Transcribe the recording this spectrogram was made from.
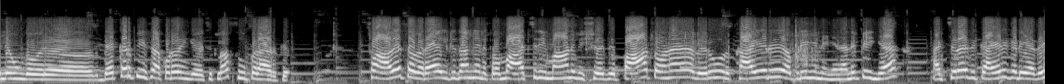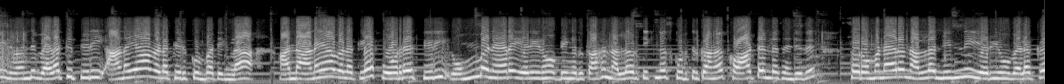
இல்ல உங்க ஒரு டெக்கர் பீஸா கூட நீங்க வச்சுக்கலாம். சூப்பரா இருக்கு. சோ அதை தவிர இதுதாங்க எனக்கு ரொம்ப ஆச்சரியமான விஷயம். இது பார்த்தோன்னே வெறும் ஒரு கயிறு அப்படின்னு நீங்க நினைப்பீங்க. ஆக்சுவலா இது கயிறு கிடையாது. இது வந்து விளக்கு திரி அணையா விளக்கு இருக்கும் பாத்தீங்களா? அந்த அணையா விளக்குல போடுற திரி ரொம்ப நேரம் எரியணும் அப்படிங்கிறதுக்காக நல்ல ஒரு திக்னஸ் கொடுத்துருக்காங்க. காட்டன்ல செஞ்சது. ஸோ ரொம்ப நேரம் நல்லா நின்று எரியும் விளக்கு.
